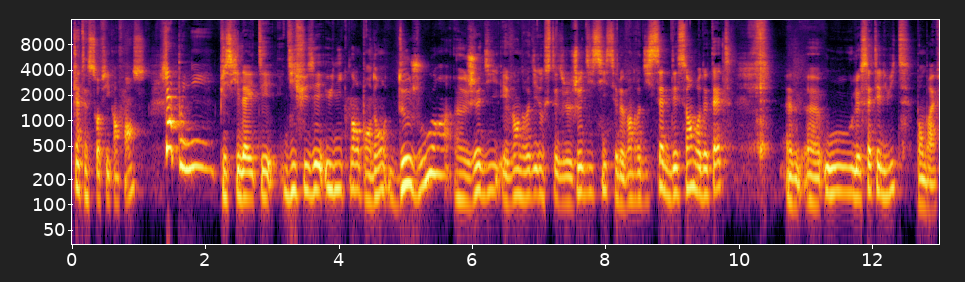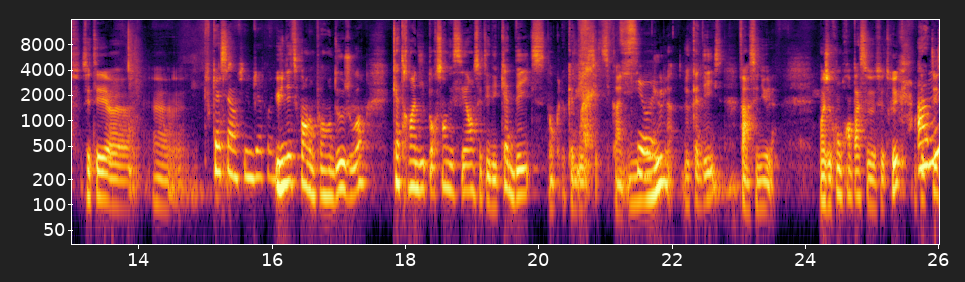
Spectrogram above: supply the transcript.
catastrophique en France, Japonais. puisqu'il a été diffusé uniquement pendant deux jours, euh, jeudi et vendredi, donc c'était le jeudi 6 et le vendredi 7 décembre de tête, ou le 7 et le 8, bon bref, c'était euh, euh, En tout cas, c'est un film japonais. uniquement donc, pendant deux jours, 90% des séances étaient des 4DX, donc le 4DX c'est- quand même nul, le 4DX, enfin c'est nul. Moi je comprends pas ce, ce truc. En À fait, t'es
